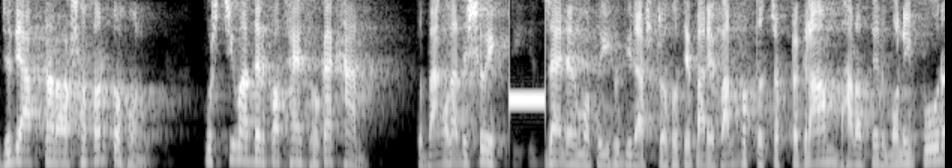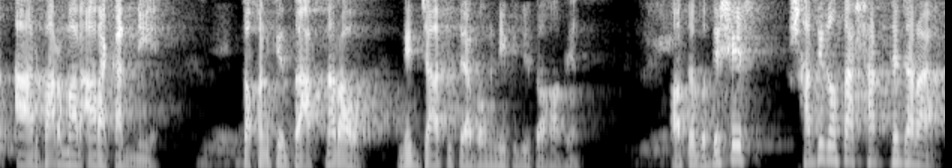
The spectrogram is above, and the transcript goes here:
যদি আপনারা অসতর্ক হন, পশ্চিমাদের কথায় ধোকা খান, তো বাংলাদেশেও একটি ইসরায়েলের মতো ইহুদি রাষ্ট্র হতে পারে পার্বত্য চট্টগ্রাম, ভারতের মণিপুর আর বার্মার আরাকান নিয়ে। তখন কিন্তু আপনারাও নির্যাতিত এবং নিপীড়িত হবেন। অতএব দেশের স্বাধীনতার স্বার্থে যারা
